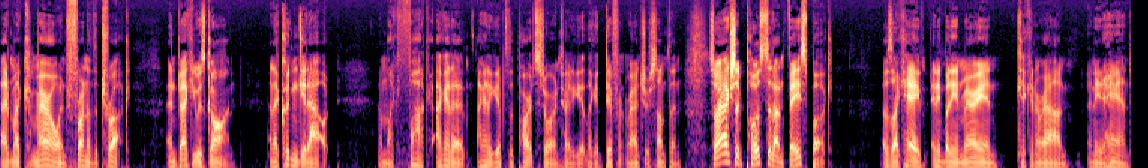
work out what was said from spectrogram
I had my Camaro in front of the truck and Becky was gone and I couldn't get out. I'm like, fuck, I gotta, I gotta get up to the parts store and try to get like a different wrench or something. So I actually posted on Facebook. I was like, hey, anybody in Marion kicking around? I need a hand.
